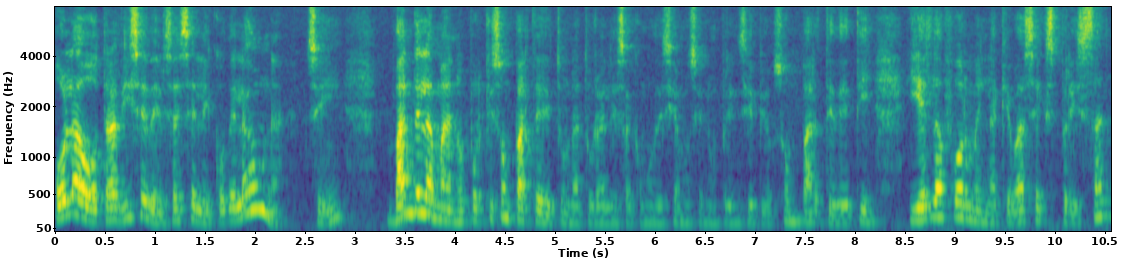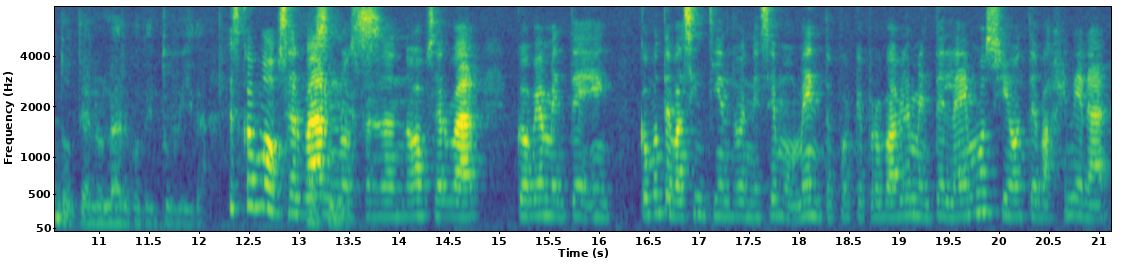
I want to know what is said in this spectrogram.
o la otra viceversa es el eco de la una, ¿sí? Van de la mano porque son parte de tu naturaleza, como decíamos en un principio, son parte de ti y es la forma en la que vas expresándote a lo largo de tu vida. Es como observarnos, perdón, ¿no? Observar que obviamente en cómo te vas sintiendo en ese momento, porque probablemente la emoción te va a generar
